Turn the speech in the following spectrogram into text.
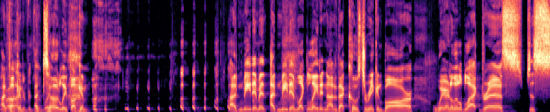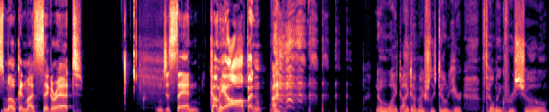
I'd fuck him. I'd totally fuck him. I'd meet him at I'd meet him like late at night at that Costa Rican bar, wearing a little black dress, just smoking my cigarette, and just saying, "Come here often." no, I, I I'm actually down here filming for a show.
